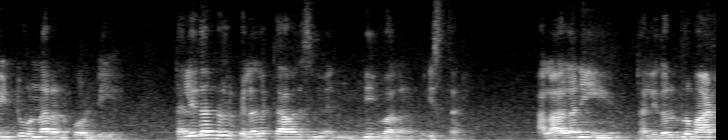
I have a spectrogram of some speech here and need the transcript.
వింటూ ఉన్నారనుకోండి తల్లిదండ్రులు పిల్లలకు కావాల్సినవన్నీ ఇవ్వాలను ఇస్తారు అలాగని తల్లిదండ్రుల మాట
